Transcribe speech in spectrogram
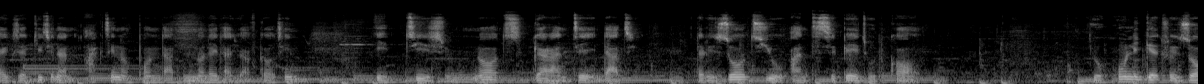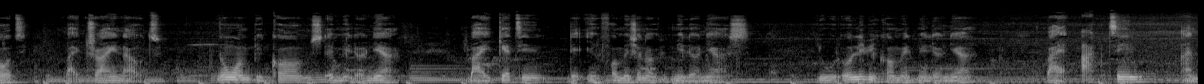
executing and acting upon that knowledge that you have gotten, it is not guaranteed that the results you anticipate would come. You only get results by trying out. No one becomes a millionaire by getting the information of millionaires. You will only become a millionaire by acting and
